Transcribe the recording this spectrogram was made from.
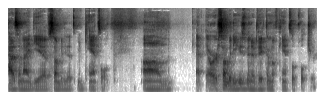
has an idea of somebody that's been canceled um, or somebody who's been a victim of cancel culture.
